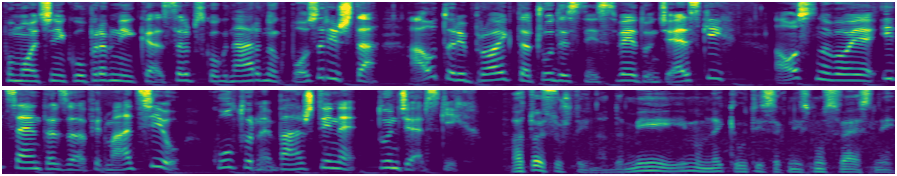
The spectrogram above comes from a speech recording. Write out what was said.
Pomoćnik upravnika Srpskog narodnog pozorišta, autori projekta Čudesni sve Dunđerskih, a osnovao je i Centar za afirmaciju kulturne baštine Dunđerskih. A to je suština, da mi imam neki utisak, nismo svesni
